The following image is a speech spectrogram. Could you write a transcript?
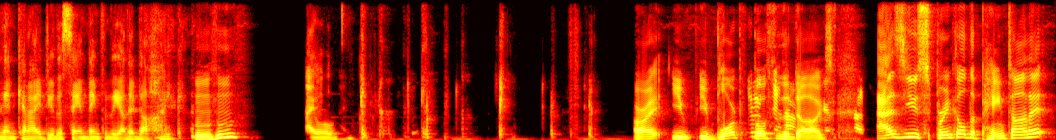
And then can I do the same thing to the other dog? Mm-hmm. I will. All right, you you blorp both of the dogs. As you sprinkle the paint on it,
